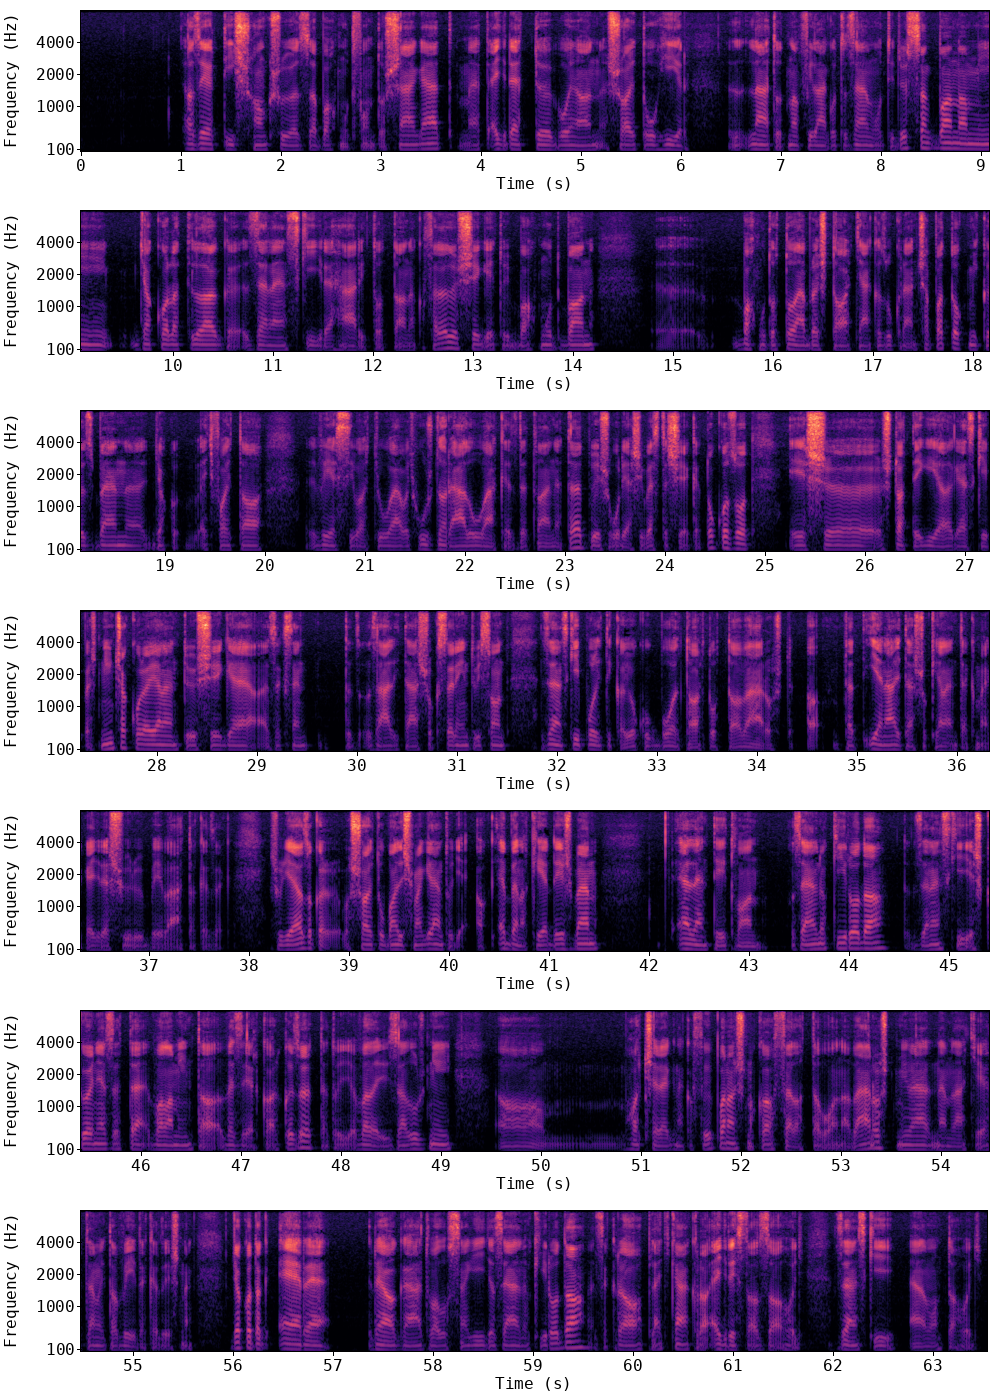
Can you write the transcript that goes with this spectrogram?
azért is hangsúlyozza Bakmut fontosságát, mert egyre több olyan sajtóhír látott napvilágot az elmúlt időszakban, ami gyakorlatilag Zelenszkijre hárította annak a felelősségét, hogy Bakmutban Bakmutot továbbra is tartják az ukrán csapatok, miközben egyfajta vérszivattyúvá vagy húsdarálóvá kezdett válni a település, óriási veszteségeket okozott, és stratégiailag ehhez képest nincs akkora jelentősége, ezek szerint az állítások szerint viszont Zelenszky politikai okokból tartotta a várost. A, tehát ilyen állítások jelentek meg, egyre sűrűbbé váltak ezek. És ugye azok a, a sajtóban is megjelent, hogy a, ebben a kérdésben ellentét van az elnöki iroda, Zelenszky és környezete, valamint a vezérkar között, tehát hogy a Valeri Zaluzsnyi, a hadseregnek a főparancsnoka feladta volna a várost, mivel nem látja értelmét a védekezésnek. Gyakorlatilag erre reagált valószínűleg így az elnök iroda ezekre a plegykákra. Egyrészt azzal, hogy Zelenszky elmondta, hogy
